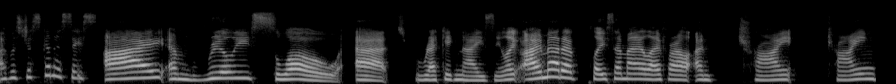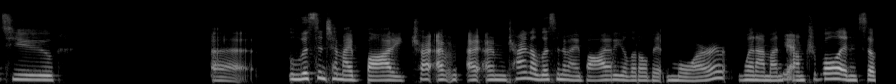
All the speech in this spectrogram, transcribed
I was just gonna say, I am really slow at recognizing. Like, I'm at a place in my life where I'm trying trying to uh, listen to my body. Try, I'm I, I'm trying to listen to my body a little bit more when I'm Yeah. uncomfortable, and so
